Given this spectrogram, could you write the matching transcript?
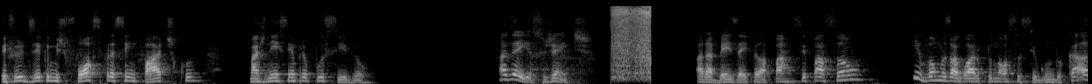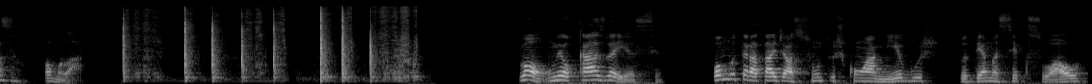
Prefiro dizer que eu me esforço para ser empático, mas nem sempre é possível. Mas é isso, gente. Parabéns aí pela participação. E vamos agora para o nosso segundo caso. Vamos lá. Bom, o meu caso é esse. Como tratar de assuntos com amigos do tema sexual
